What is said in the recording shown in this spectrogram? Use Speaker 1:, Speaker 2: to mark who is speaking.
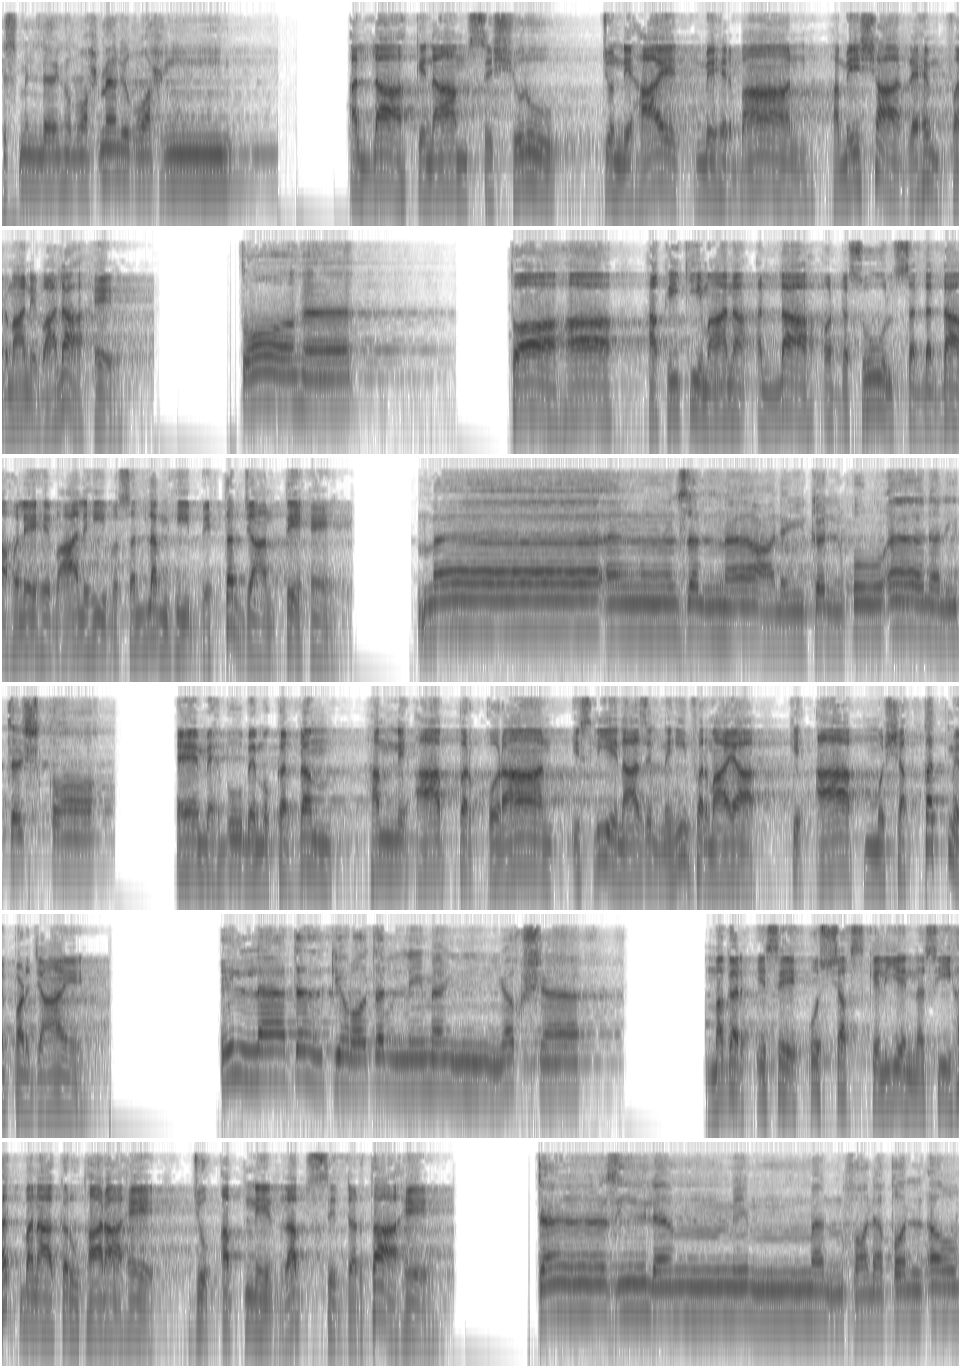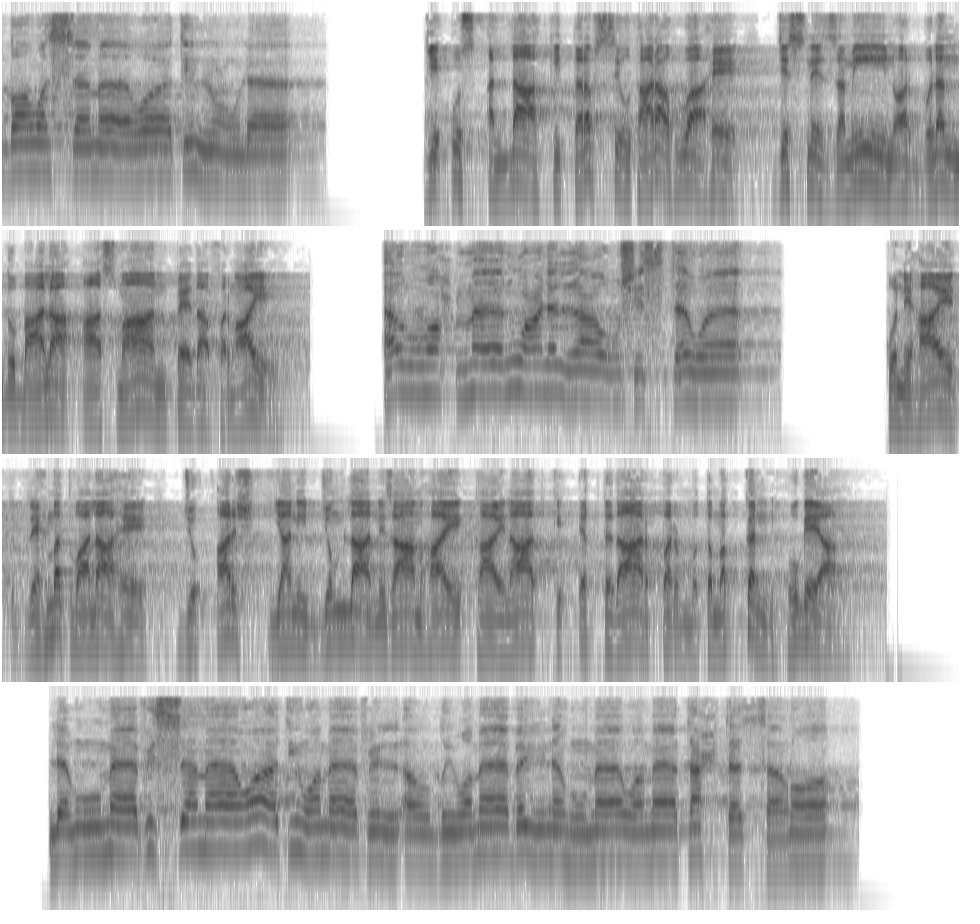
Speaker 1: بسم اللہ الرحمن الرحیم۔
Speaker 2: اللہ کے نام سے شروع جو نہایت مہربان ہمیشہ رحم فرمانے والا ہے۔
Speaker 1: طه
Speaker 2: تو حقیقی معنی اللہ اور رسول صلی اللہ علیہ وآلہ وسلم ہی بہتر جانتے ہیں۔
Speaker 1: ما انزلنا عليك القرآن لتشقى
Speaker 2: اے محبوب مکرم ہم نے آپ پر قرآن اس لیے نازل نہیں فرمایا کہ آپ مشقت میں پڑ جائیں۔
Speaker 1: إلا تذكرة لمن
Speaker 2: مگر اسے اس شخص کے لیے نصیحت بنا کر اتارا ہے جو اپنے رب سے ڈرتا ہے۔
Speaker 1: تنزيلا ممن خلق الأرض والسماوات العلا.
Speaker 2: یہ اس اللہ کی طرف سے اتارا ہوا ہے جس نے زمین اور بلند و بالا آسمان پیدا فرمائے۔
Speaker 1: الرحمن على العرش استوى.
Speaker 2: وہ نہایت رحمت والا ہے۔ جو عرش یعنی جملہ نظام ہائے کائنات کے اقتدار پر متمکن ہو گیا۔
Speaker 1: له ما في السماوات وما في الأرض وما بينهما وما تحت الثرى۔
